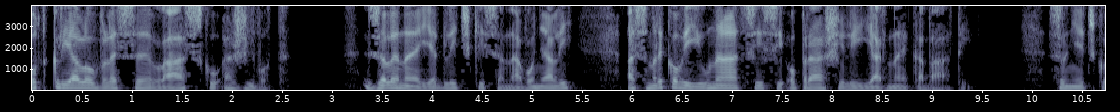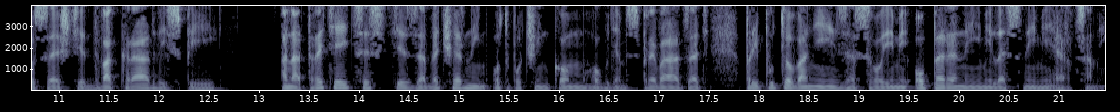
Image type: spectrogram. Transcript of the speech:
Odklialo v lese lásku a život. Zelené jedličky sa navoňali a smrkoví junáci si oprášili jarné kabáty. Slniečko sa ešte dvakrát vyspí a na tretej ceste za večerným odpočinkom ho budem sprevádzať pri putovaní za svojimi operenými lesnými hercami.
